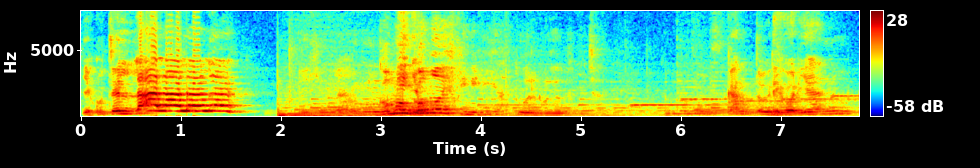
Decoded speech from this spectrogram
Y escuché el la la la la. Y dije, "Ah, un ¿Cómo, niño". ¿Cómo definirías tú el ruido que canto gregoriano.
